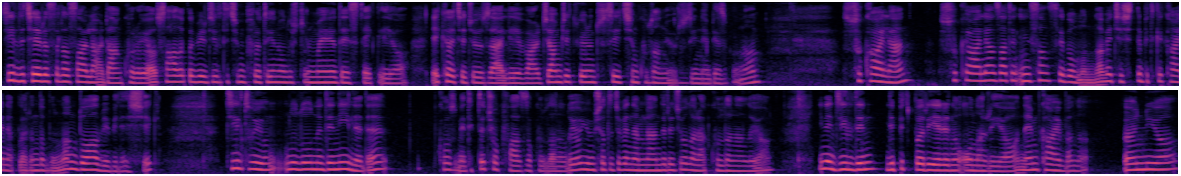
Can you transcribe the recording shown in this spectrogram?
Cildi çevresel hasarlardan koruyor. Sağlıklı bir cilt için protein oluşturmaya destekliyor. Leke açıcı özelliği var. Cam cilt görüntüsü için kullanıyoruz yine biz bunu. Sukalen Sukalen zaten insan sebumunda ve çeşitli bitki kaynaklarında bulunan doğal bir bileşik. Cilt uyumluluğu nedeniyle de kozmetikte çok fazla kullanılıyor. Yumuşatıcı ve nemlendirici olarak kullanılıyor. Yine cildin lipid bariyerini onarıyor, nem kaybını önlüyor,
